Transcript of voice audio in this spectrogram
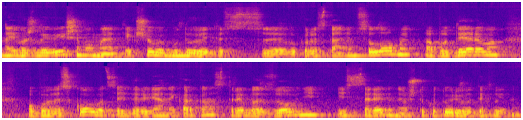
найважливіший момент, якщо ви будуєте з використанням соломи або дерева, обов'язково цей дерев'яний каркас треба ззовні і зсередини оштукатурювати глиною.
